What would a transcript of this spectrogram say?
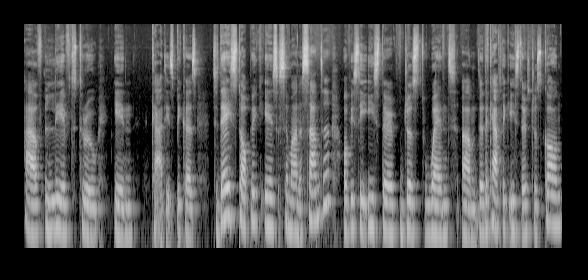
have lived through in Cadiz. Because today's topic is Semana Santa. Obviously, Easter just went, um, the, the Catholic Easter's just gone,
